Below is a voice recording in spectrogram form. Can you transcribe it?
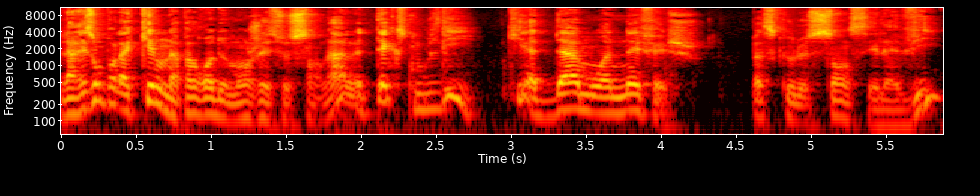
La raison pour laquelle on n'a pas le droit de manger ce sang-là, le texte nous le dit. Qui a dam ou nefesh? Parce que le sang c'est la vie,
